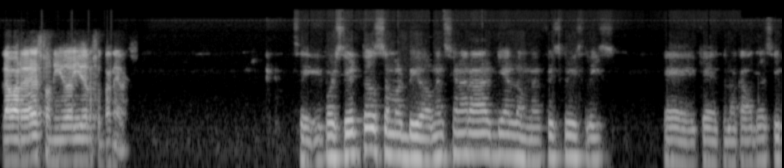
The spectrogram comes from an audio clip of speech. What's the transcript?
la barrera del sonido ahí de los sotaneros. Sí, y por cierto, se me olvidó mencionar a alguien, los Memphis Grizzlies, eh, que te lo acabas de decir,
